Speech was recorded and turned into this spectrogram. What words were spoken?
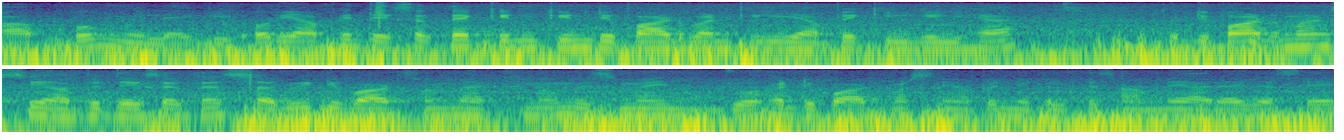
आपको मिलेगी। और यहाँ पे देख सकते हैं किन किन डिपार्टमेंट की यहाँ पे की गई है। तो डिपार्टमेंट्स यहाँ पे देख सकते हैं, सभी डिपार्टमेंट मैक्सिमम इसमें जो है डिपार्टमेंट्स यहाँ पे निकल के सामने आ रहे हैं। जैसे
